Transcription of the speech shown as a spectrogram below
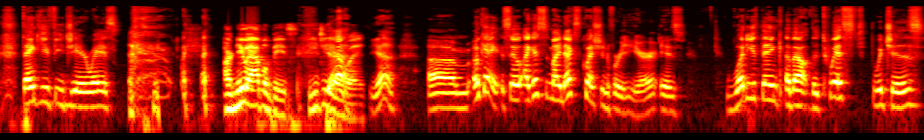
Thank you, Fiji Airways. our new Applebee's, Fiji yeah, Airways. Yeah. Um, okay, so I guess my next question for you here is what do you think about the twist, which is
